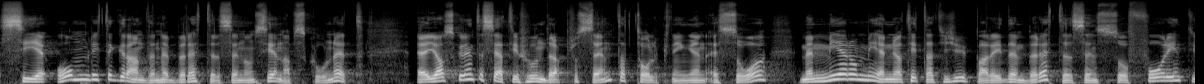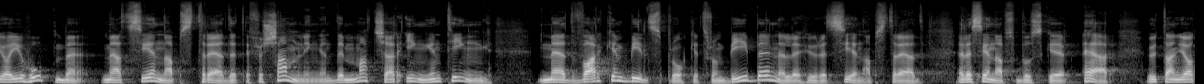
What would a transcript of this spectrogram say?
se om lite grann den här berättelsen om senapskornet. Eh, jag skulle inte säga till 100% att tolkningen är så, men mer och mer när jag tittat djupare i den berättelsen så får inte jag ihop med, med att senapsträdet är församlingen. Det matchar ingenting med varken bildspråket från Bibeln eller hur ett senapsträd eller senapsbuske är. Utan jag,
